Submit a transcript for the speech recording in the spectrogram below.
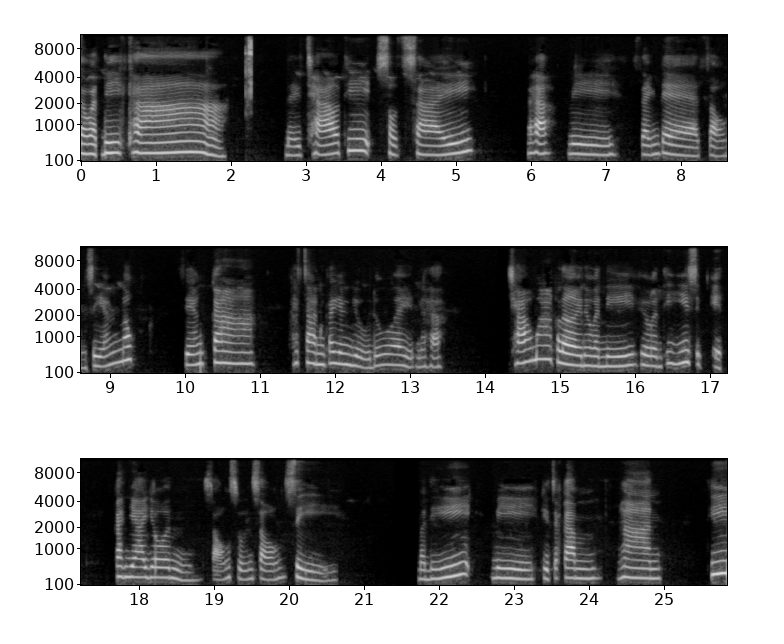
สวัสดีค่ะ ในเช้าที่สดใสนะคะ มีแสงแดดส่องเสียงนก เสียงกา พระจันทร์ก็ยังอยู่ด้วยนะคะ เช้ามากเลยในวันนี้คือวันที่ 21 กันยายน 2024 วันนี้มีกิจกรรมงานที่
